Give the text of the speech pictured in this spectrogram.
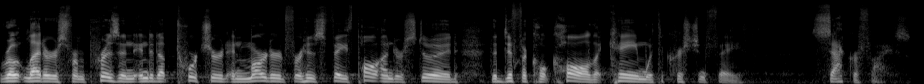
wrote letters from prison, ended up tortured and martyred for his faith. Paul understood the difficult call that came with the Christian faith sacrifice.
